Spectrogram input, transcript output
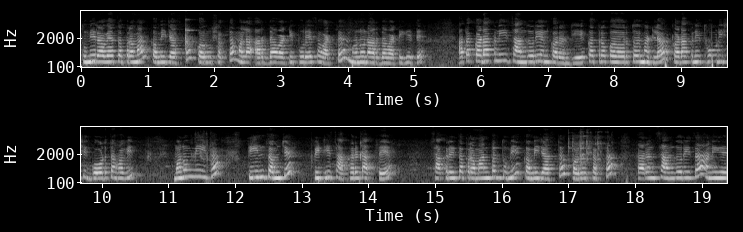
तुम्ही रव्याचं प्रमाण कमी जास्त करू शकता. मला अर्धा वाटी पुरेसं वाटतं म्हणून अर्धा वाटी घेते. आता कडाकणी सांजोरी आणि करंजी एकत्र करतो आहे म्हटल्यावर कडाकणी थोडीशी गोड तर हवीच म्हणून मी इथं तीन चमचे पिठी साखर टाकते. साखरेचं प्रमाण पण तुम्ही कमी जास्त करू शकता. कारण सांजोरीचा आणि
